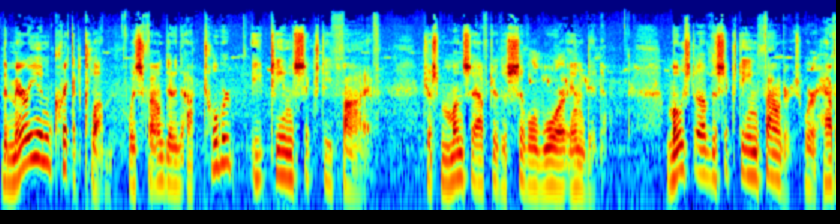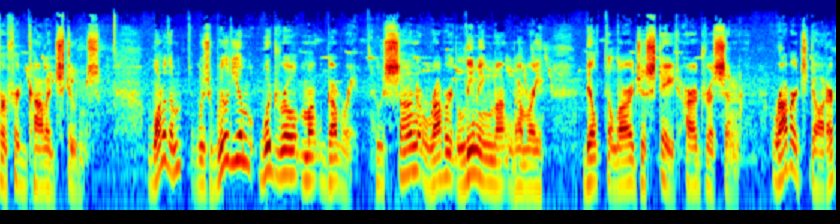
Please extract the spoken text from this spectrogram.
The Merion Cricket Club was founded in October 1865, just months after the Civil War ended. Most of the 16 founders were Haverford College students. One of them was William Woodrow Montgomery, whose son Robert Leeming Montgomery built the large estate Ardrossan. Robert's daughter,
